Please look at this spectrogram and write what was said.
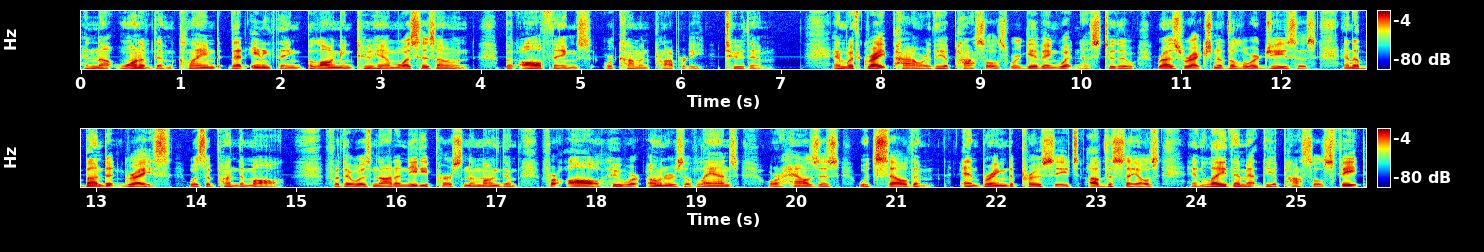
and not one of them claimed that anything belonging to him was his own, but all things were common property to them. And with great power the apostles were giving witness to the resurrection of the Lord Jesus, and abundant grace was upon them all. For there was not a needy person among them, for all who were owners of lands or houses would sell them and bring the proceeds of the sales and lay them at the apostles' feet,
